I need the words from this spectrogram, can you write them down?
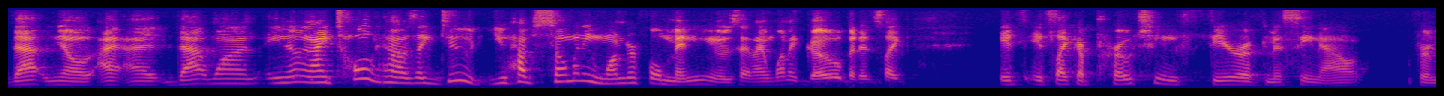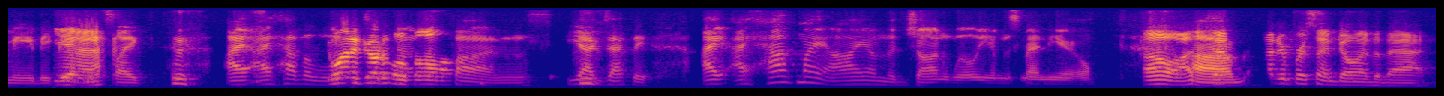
That you know, I, I that one, you know, and I told him I was like, dude, you have so many wonderful menus, and I want to go, but it's like, it's it's like approaching fear of missing out for me because Yeah. it's like I, I have a wanna go to limited of funds. Yeah, exactly. I, I have my eye on the John Williams menu, oh, I'm Um, 100% going to that.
